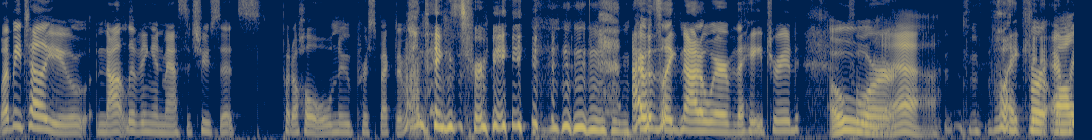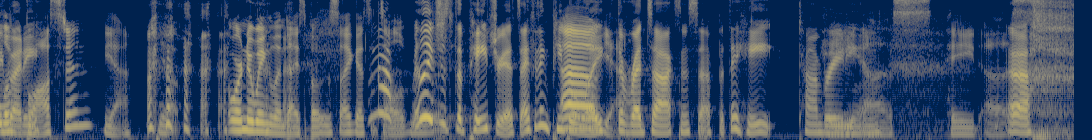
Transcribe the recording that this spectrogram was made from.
Let me tell you, not living in Massachusetts put a whole new perspective on things for me. I was like not aware of the hatred Oh, For yeah. like For all of. Boston? Yeah. yeah. or New England, I suppose. I guess it's all Really just the Patriots. I think people Oh, like yeah. the Red Sox and stuff, but they hate Tom Brady hate and us. Hate us. Ugh.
